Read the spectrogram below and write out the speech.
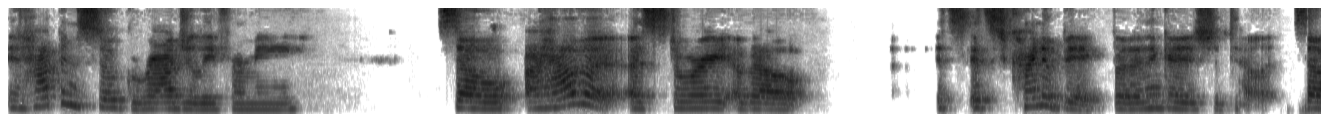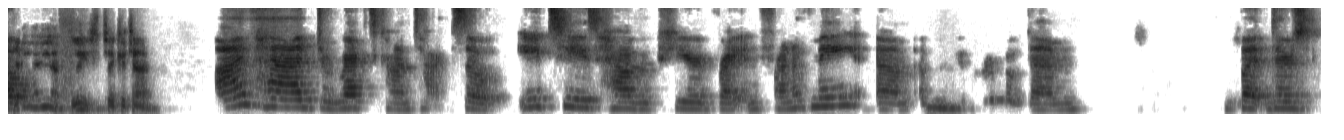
It happened so gradually for me. So I have a, a story about it's it's kind of big, but I think I should tell it. So yeah, yeah, please take your time. I've had direct contact. So ETs have appeared right in front of me, um, a, mm. a group of them. But there's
